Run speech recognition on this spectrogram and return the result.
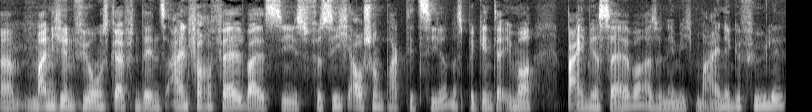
Ähm, manchen Führungskräften, denen es einfacher fällt, weil sie es für sich auch schon praktizieren. Das beginnt ja immer bei mir selber, also nehme ich meine Gefühle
